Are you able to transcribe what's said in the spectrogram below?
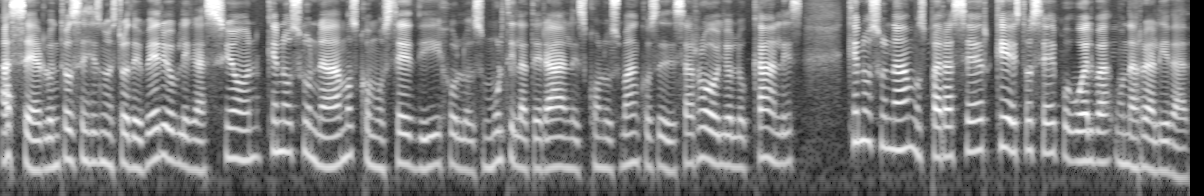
hacerlo. Entonces es nuestro deber y obligación que nos unamos, como usted dijo, los multilaterales con los bancos de desarrollo locales, que nos unamos para hacer que esto se vuelva una realidad.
